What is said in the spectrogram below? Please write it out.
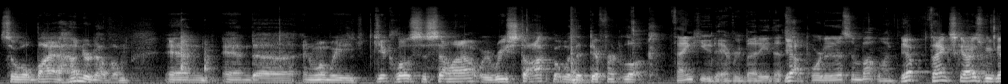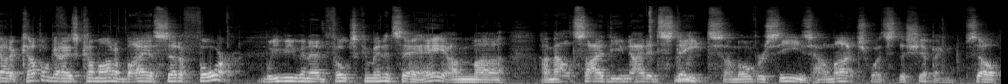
so we'll buy a hundred of them, and and uh, and when we get close to selling out, we restock, but with a different look. Thank you to everybody that Yeah. supported us and bought one. Yep. Thanks, guys. We've got a couple guys come on and buy a set of four. We've even had folks come in and say, "Hey, I'm uh, I'm outside the United States. I'm overseas. How much? What's the shipping?" So,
